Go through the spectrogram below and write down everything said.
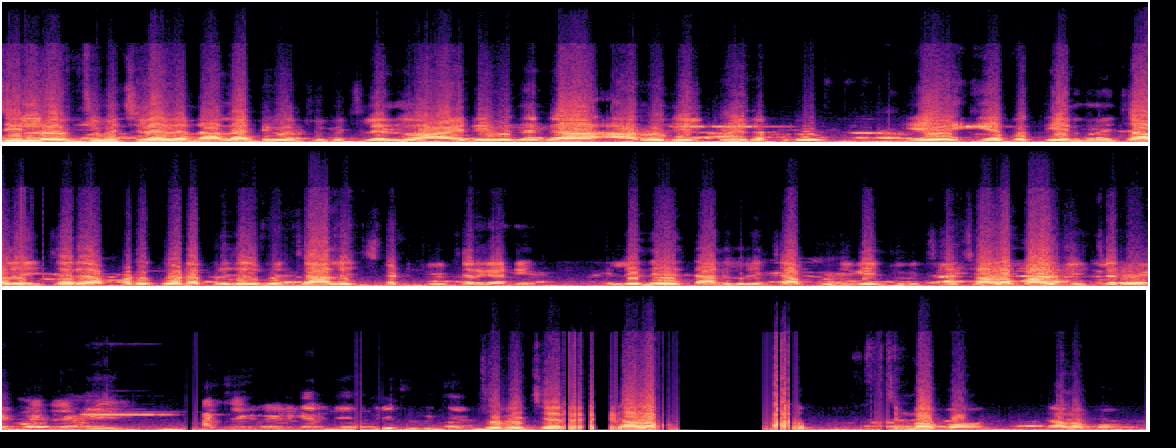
ఏం ఏం చూపించలేదండి. అలాంటివి ఏం చూపించలేదు. ఆయన ఏ విధంగా ఆ రోజు వెళ్ళిపోయినప్పుడు ఏ ఏ దేని గురించి ఆలోచించారు అప్పటికి కూడా ప్రజల గురించి ఆలోచించినట్టు చూపించారు కానీ వెళ్ళింది దాని గురించి అప్పుడు ఏం చూపించారు చాలా బాగా చూపించారు. చూపించారు. చాలా సినిమా బాగుంది. చాలా బాగుంది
